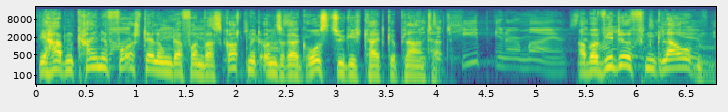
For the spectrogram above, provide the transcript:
wir haben keine Vorstellung davon, was Gott mit unserer Großzügigkeit geplant hat. Aber wir dürfen glauben.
